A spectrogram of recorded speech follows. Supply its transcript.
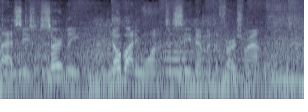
last season. Certainly, nobody wanted to see them in the first round.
